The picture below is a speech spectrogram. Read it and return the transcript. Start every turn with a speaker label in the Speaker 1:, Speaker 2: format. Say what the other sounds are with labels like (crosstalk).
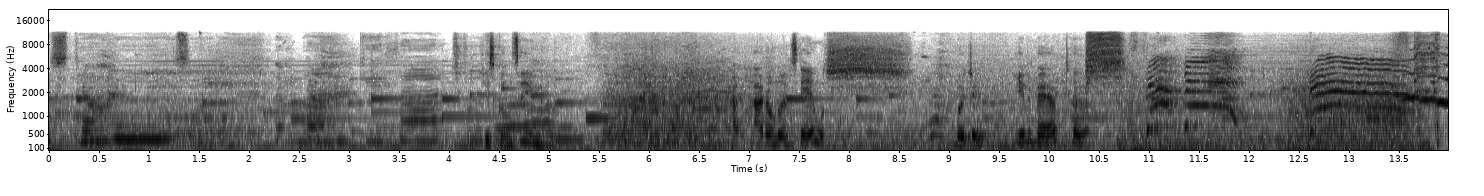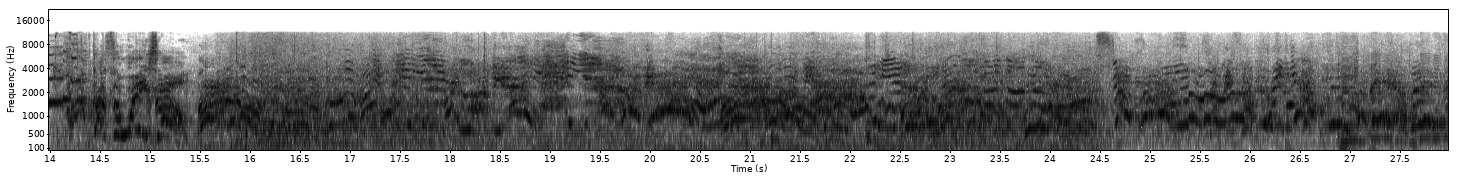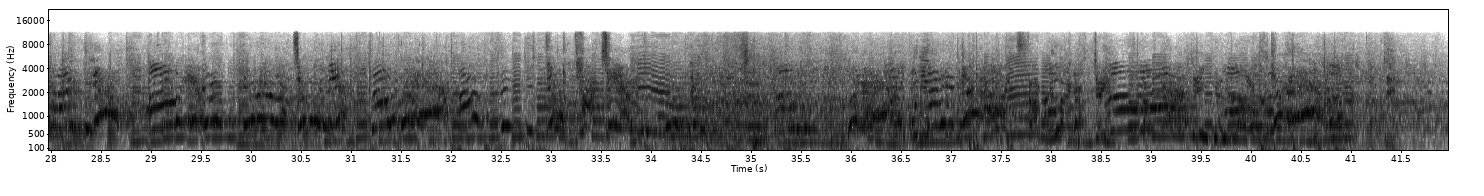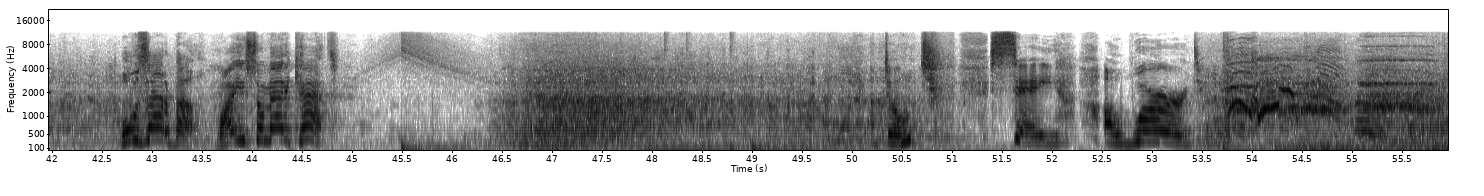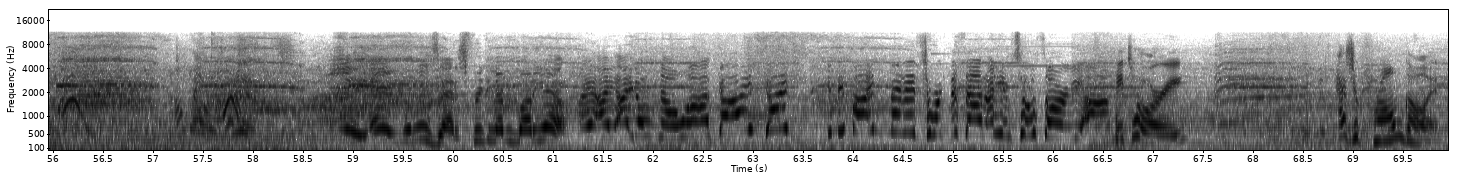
Speaker 1: Just gonna sing, huh? I, I don't understand what. Shh. But you, you're in the bathtub.
Speaker 2: Stop it! No!
Speaker 3: Oh, that's a weasel!
Speaker 2: Don't
Speaker 4: What was that about?
Speaker 5: Why are you so mad at Cat?
Speaker 6: Don't say a word.
Speaker 4: Hey, hey, what is that? It's freaking everybody out.
Speaker 7: I, I, I don't know. Uh, guys, guys, give me five minutes to work this out. I am so sorry. Um,
Speaker 8: Hey, Tori. How's your prom going?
